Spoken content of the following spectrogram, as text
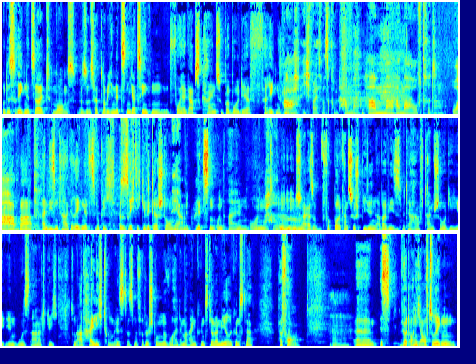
und es regnet seit morgens. Also es hat, glaube ich, in den letzten Jahrzehnten, vorher gab es keinen Super Bowl, der verregnet war. Ach, ich weiß, was kommt. Hammer, Hammer, Hammer Auftritt. Wow. Aber an diesem Tag regnet es wirklich, also es ist richtig Gewittersturm ja. mit Blitzen und allen. Und wow. äh, also Football kannst du spielen, aber wie ist es mit der Halftime-Show, die in USA natürlich so eine Art Heiligtum ist? Das ist eine Viertelstunde, wo halt immer ein Künstler oder mehrere Künstler performen. Mhm. Ähm, es hört auch nicht auf zu regnen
